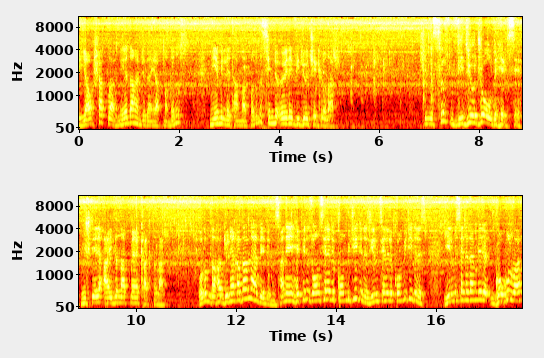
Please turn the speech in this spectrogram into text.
E, yavşaklar niye daha önceden yapmadınız? Niye millete anlatmadınız? Şimdi öyle video çekiyorlar. Şimdi sırf videocu oldu hepsi. Müşteri aydınlatmaya kalktılar. Oğlum daha düne kadar neredeydiniz? Hani hepiniz 10 senelik kombiciydiniz, 20 senelik kombiciydiniz. 20 seneden beri Google var.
